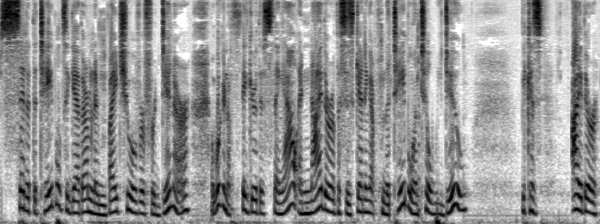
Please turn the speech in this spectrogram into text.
sit at the table together. I'm going to invite you over for dinner and we're going to figure this thing out. And neither of us is getting up from the table until we do. Because either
